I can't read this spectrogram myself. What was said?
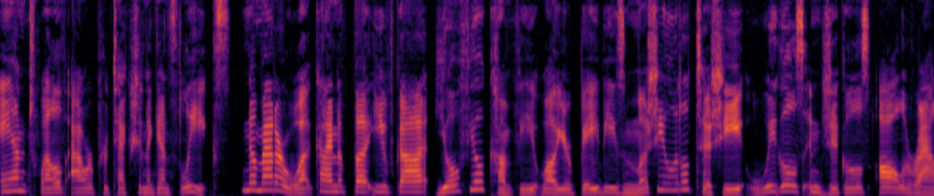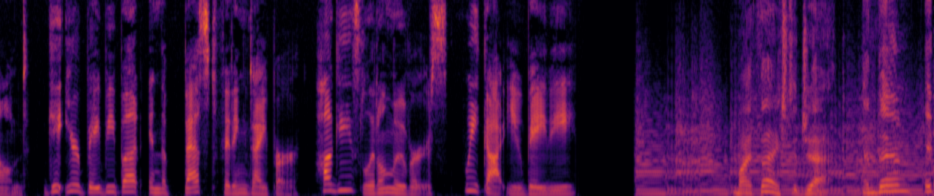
and 12 hour protection against leaks. No matter what kind of butt you've got, you'll feel comfy while your baby's mushy little tushy wiggles and jiggles all around. Get your baby butt in the best fitting diaper. Huggies Little Movers. We got you, baby. My thanks to Jack. And then it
